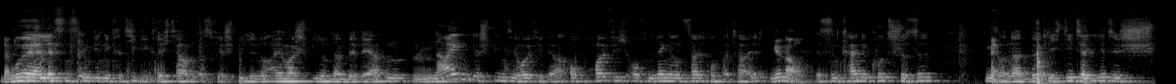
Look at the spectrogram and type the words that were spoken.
Damit Wo wir wir ja letztens irgendwie eine Kritik gekriegt haben, dass wir Spiele nur einmal spielen und dann bewerten. Mhm. Nein, wir spielen sie häufiger, auch häufig auf einen längeren Zeitraum verteilt. Genau. Es sind keine Kurzschüsse, Nee. sondern wirklich detaillierte, schwer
